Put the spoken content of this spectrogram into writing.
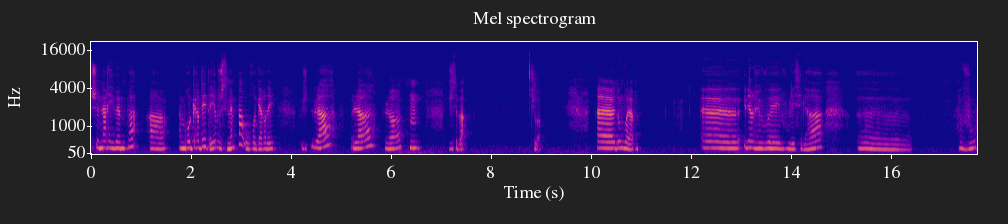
je n'arrive même pas à, à, me regarder. D'ailleurs, je sais même pas où regarder. là, là, là, hmm, je sais pas. Tu vois. Euh, donc voilà. Euh, eh bien, je vais vous laisser là. Euh, vous,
